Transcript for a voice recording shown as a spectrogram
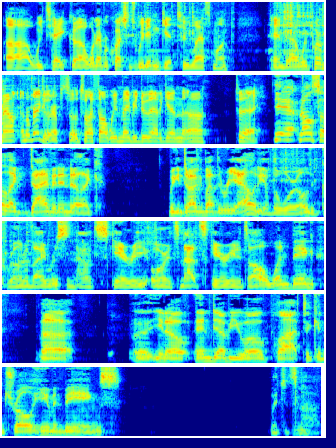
uh, we take uh, whatever questions we didn't get to last month, and uh, we put them out in a regular episode. So I thought we'd maybe do that again uh, today. Yeah, and also like diving into like we can talk about the reality of the world and coronavirus and how it's scary or it's not scary and it's all one big uh, uh you know NWO plot to control human beings which it's not.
